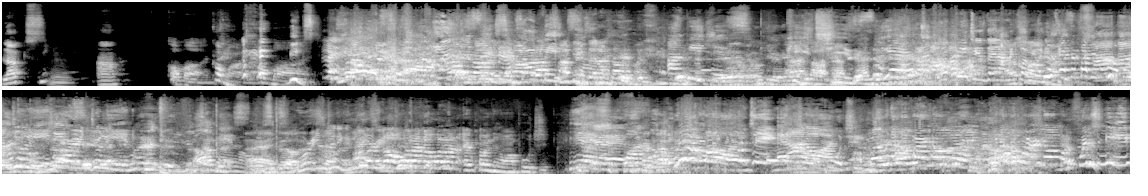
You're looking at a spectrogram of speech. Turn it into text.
blacks. Mm. Uh, Come on. Come on. Come on. bigs. And peaches. Peaches. Yeah, that's peaches then I'm a community. Everybody knows Julian. Orange Julian. Okay, no. Alright, so- Orange No, Julian. no, hold on, no, hold on. Every community want Poochie. Yes, one more. Poochie. Nah, no But we don't have her no more. We don't have her no more. Which means.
